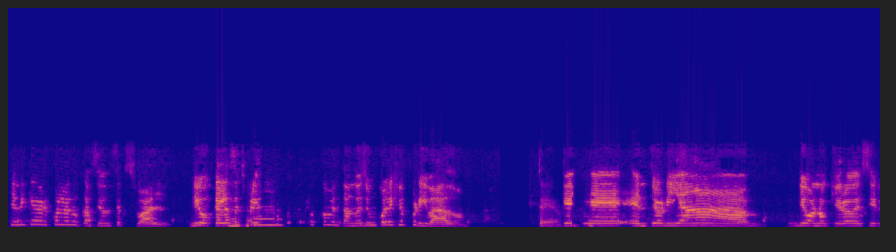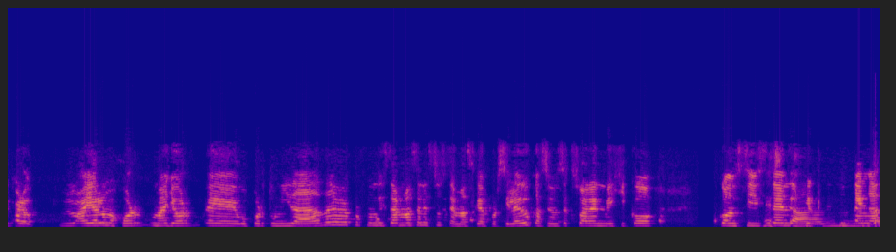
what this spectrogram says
tiene que ver con la educación sexual. Digo, que las experiencias que estás comentando es de un colegio privado. Que, que en teoría, yo no quiero decir, pero hay a lo mejor mayor eh, oportunidad de profundizar más en estos temas, que por si la educación sexual en México consiste en decir que tú tengas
